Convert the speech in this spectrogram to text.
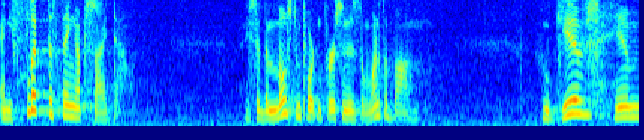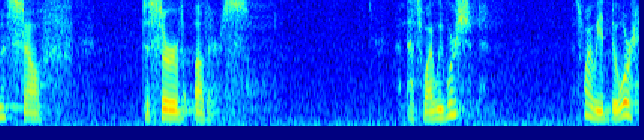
and he flipped the thing upside down. He said, The most important person is the one at the bottom who gives himself to serve others. And that's why we worship him, that's why we adore him,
